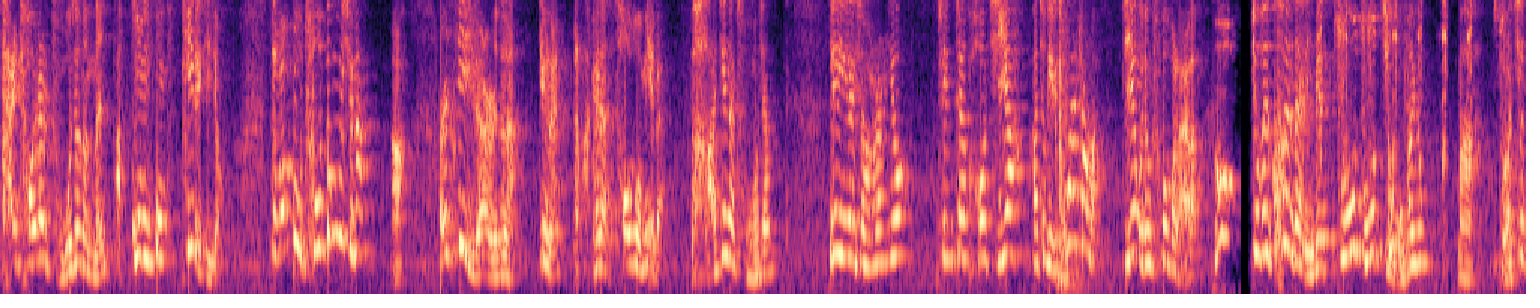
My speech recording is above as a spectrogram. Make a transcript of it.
还朝着储物箱的门啊咣咣踢了几脚，怎么不出东西呢？啊，而自己的儿子呢竟然打开了操作面板，爬进了储物箱。另一个小孩哟，这真好奇呀啊，就给关上了，结果就出不来了，就被困在里面足足九分钟。啊！所幸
